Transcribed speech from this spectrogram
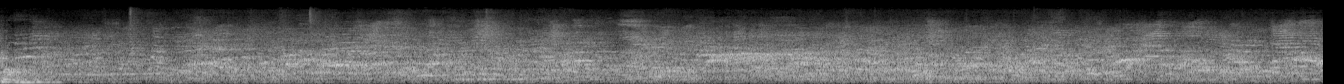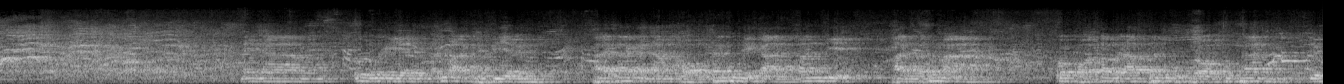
ในนามโรงเรียนลาทเบียนภายใต้การนำของท่านผู้ในการบัณฑิตพันธมา ก็ขอต้อนรับท่านผู้ปกครองทุกท่านด้วย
